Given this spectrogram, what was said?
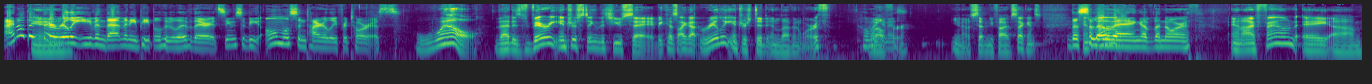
I don't think there are really even that many people who live there. It seems to be almost entirely for tourists. Well, that is very interesting that you say because I got really interested in Leavenworth. Oh my well, goodness. for you know seventy-five seconds, The And of the North. and I found a um,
